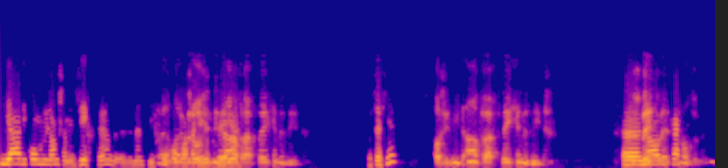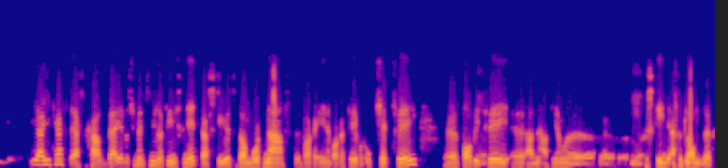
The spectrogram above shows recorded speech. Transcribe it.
Ja, die komen nu langzaam in zicht. Hè? De, mensen die vroeger ja, op Als je het niet aanvraagt, weet je het niet. Wat zeg je? Als je het niet aanvraagt, weet je het niet. Uh, nou, je krijgt, ja, je krijgt het echt gratis bij. En als je mensen nu naar klinisch genetica stuurt, dan wordt naast BRCA1 en BRCA2 wordt ook check 2, uh, PALB2 uh, aan de ATM uh, gescreend, eigenlijk landelijk.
